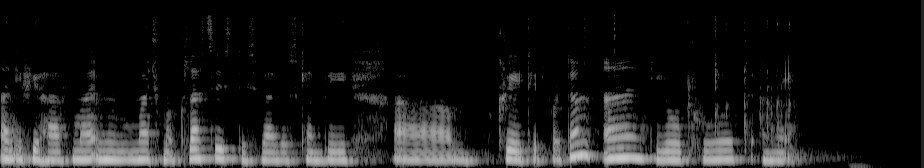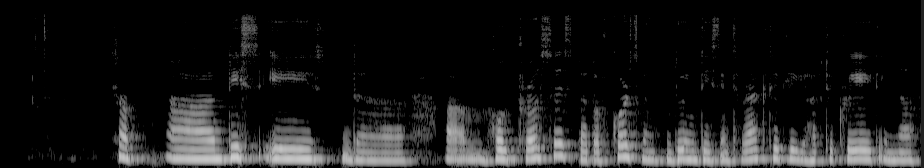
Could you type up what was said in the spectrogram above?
and if you have much more classes these values can be um, created for them and you put a name. So uh, this is the um, whole process but of course when doing this interactively you have to create enough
